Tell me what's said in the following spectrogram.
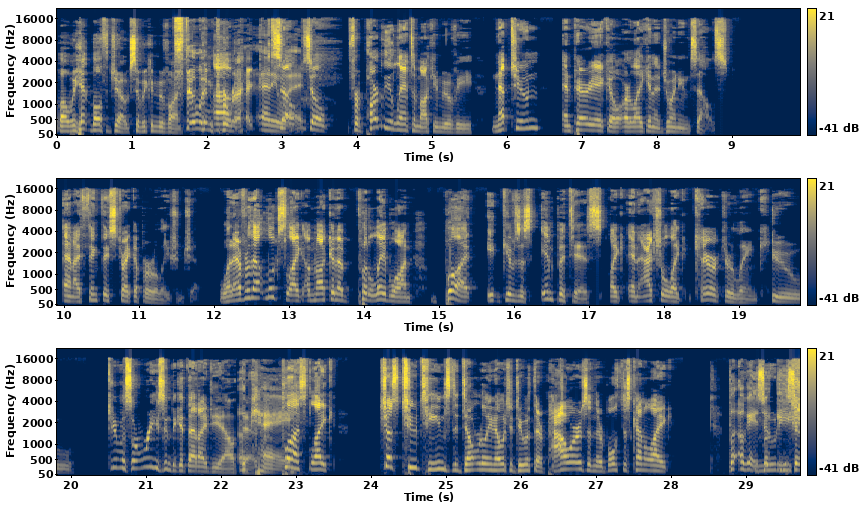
well, we hit both jokes, so we can move on. Still incorrect. anyway. So, so for part of the Atlanta Maki movie, Neptune and Periaco are like in adjoining cells, and I think they strike up a relationship. Whatever that looks like, I'm not gonna put a label on, but it gives us impetus, like an actual like character link to give us a reason to get that idea out there. okay. Plus, like, just two teens that don't really know what to do with their powers, and they're both just kind of like but okay, so, moody, so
